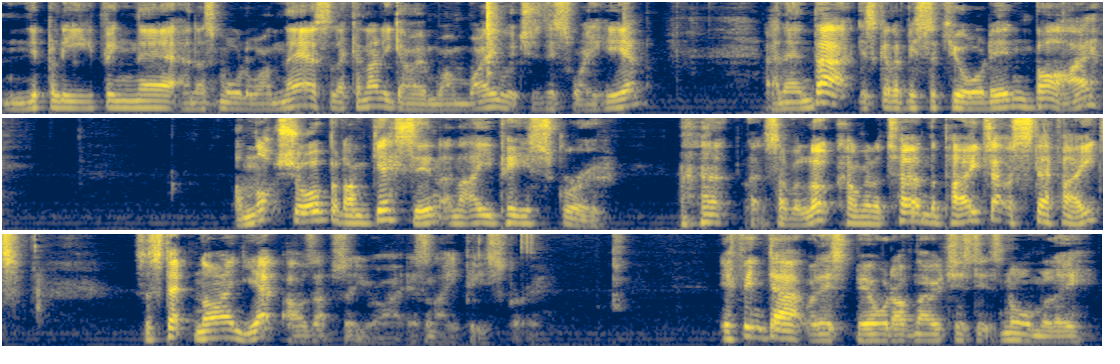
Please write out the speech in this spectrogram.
nipply thing there and a smaller one there, so they can only go in one way, which is this way here. And then that is going to be secured in by, I'm not sure, but I'm guessing an AP screw. Let's have a look. I'm going to turn the page. That was step 8. So step 9, yep, I was absolutely right. It's an AP screw. If in doubt with this build, I've noticed it's normally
